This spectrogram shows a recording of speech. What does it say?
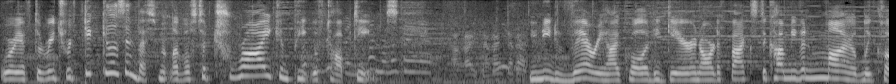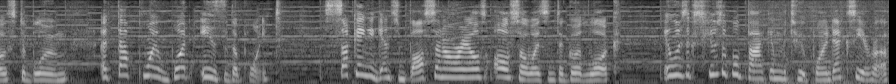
where you have to reach ridiculous investment levels to try compete with top teams. You need very high quality gear and artifacts to come even mildly close to Bloom. At that point, what is the point? Sucking against boss scenarios also isn't a good look. It was excusable back in the 2.x era.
